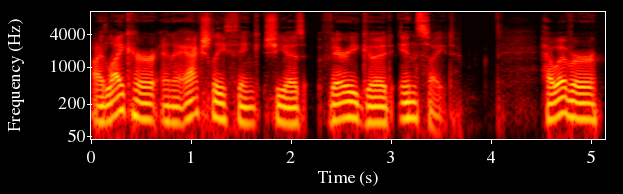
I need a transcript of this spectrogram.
I like her, and I actually think she has very good insight. However,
